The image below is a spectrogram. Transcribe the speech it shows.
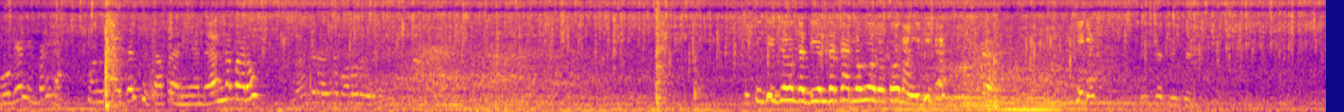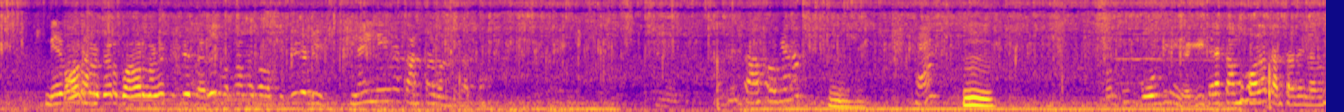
ਹੋ ਗਿਆ ਨਿਬੜ ਗਿਆ। ਹੁਣ ਮੈਂ ਇੱਧਰ ਛਿੱਟਾ ਪੈਣੀਆਂ ਲੈਣ ਨਾ ਬਾਰੋ ਤੇ ਤੁਸੀਂ ਜਦੋਂ ਗੱਡੀ ਅੰਦਰ ਕਰ ਲਓਗੇ ਉਦੋਂ ਧੋ ਦਾਂਗੇ ਠੀਕ ਆ? ਠੀਕ ਹੈ ਮੇਰੇ ਕੋਲ ਬਾਹਰ ਨਾ ਕਰ ਬਾਹਰ ਨਾ ਕਿੱਥੇ ਪਹਿਲੇ ਮੱਥਾ ਮੈਂ ਸਾਫ਼ ਕੀਤੀ ਗੱਡੀ। ਨਹੀਂ ਨਹੀਂ ਮੈਂ ਕਰਤਾ ਬੰਦ ਕਰਤਾ। ਇਹ ਸਾਫ਼ ਹੋ ਗਿਆ ਨਾ? ਹੈ। ਹੂੰ? ਤੇਰਾ ਕੰਮ ਹੌਲਾ ਕਰ ਸਕਦੇ ਇਹਨਾਂ ਨੂੰ।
